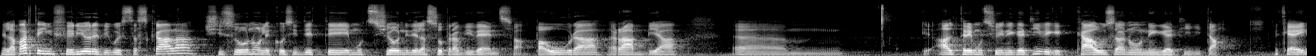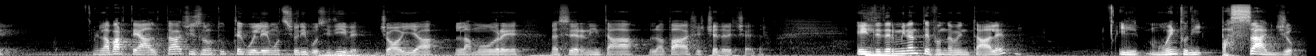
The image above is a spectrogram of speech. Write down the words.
Nella parte inferiore di questa scala ci sono le cosiddette emozioni della sopravvivenza, paura, rabbia, um, altre emozioni negative che causano negatività, ok? Nella parte alta ci sono tutte quelle emozioni positive, gioia, l'amore, la serenità, la pace, eccetera, eccetera. E il determinante fondamentale, il momento di passaggio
